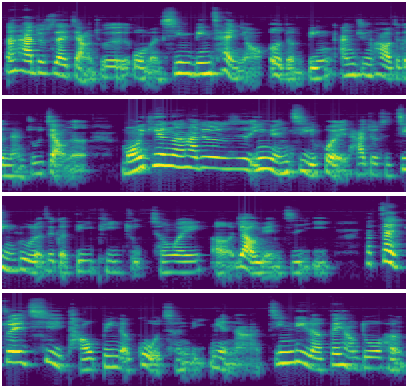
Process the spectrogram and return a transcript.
那他就是在讲，就是我们新兵菜鸟二等兵安俊浩这个男主角呢，某一天呢，他就是因缘际会，他就是进入了这个第一批组，成为呃要员之一。那在追缉逃兵的过程里面啊，经历了非常多很。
